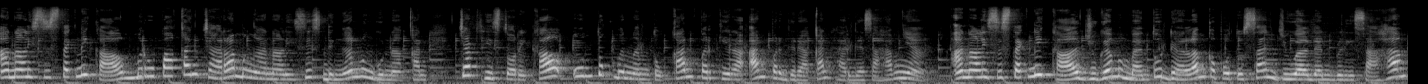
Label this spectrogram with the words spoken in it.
Analisis teknikal merupakan cara menganalisis dengan menggunakan chart historical untuk menentukan perkiraan pergerakan harga sahamnya. Analisis teknikal juga membantu dalam keputusan jual dan beli saham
